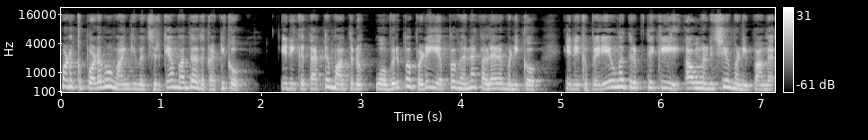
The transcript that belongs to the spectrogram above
உனக்கு புடவை வாங்கி வச்சிருக்கேன். வந்து அதை கட்டிக்கோ. எனக்கு தட்டு மாத்தணும். உன் விருப்பப்படி எப்ப வேணா கல்யாணம் பண்ணிக்கோ. எனக்கு பெரியவங்க திருப்திக்கு அவங்க நிச்சயம் பண்ணிப்பாங்க.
